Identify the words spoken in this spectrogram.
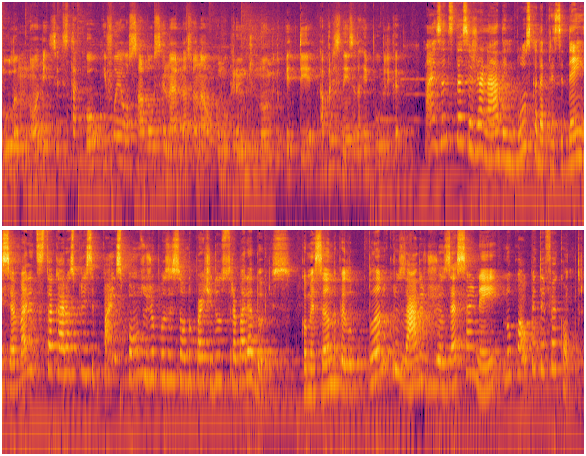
Lula no nome, se destacou e foi alçado ao cenário nacional como grande nome do PT à presidência da República. Mas antes dessa jornada em busca da presidência, vale destacar os principais pontos de oposição do Partido dos Trabalhadores. Começando pelo Plano Cruzado de José Sarney, no qual o PT foi contra.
